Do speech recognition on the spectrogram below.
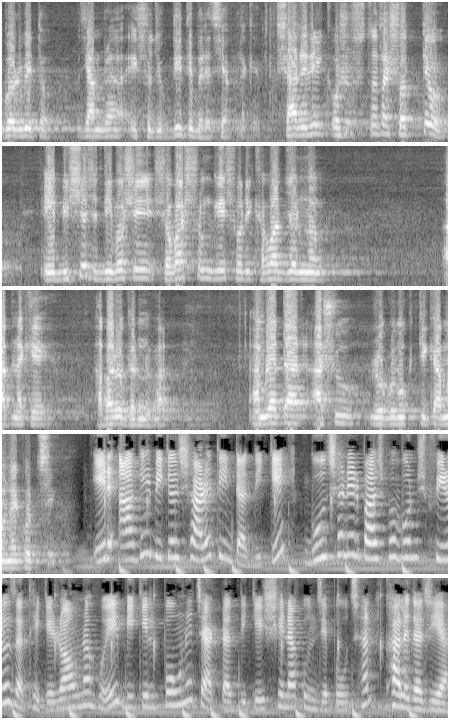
গর্বিত যে আমরা এই সুযোগ দিতে পেরেছি আপনাকে। শারীরিক অসুস্থতা সত্ত্বেও এই বিশেষ দিবসে সবার সঙ্গে শরীর খাওয়ার জন্য আপনাকে আবারও ধন্যবাদ। আমরা তার আশু রোগমুক্তি কামনা করছি। এর আগে বিকেল সাড়ে তিনটার দিকে গুলশানের বাসভবন ফিরোজা থেকে রওনা হয়ে বিকেল পৌনে চারটার দিকে সেনাকুঞ্জে পৌঁছান খালেদা জিয়া।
